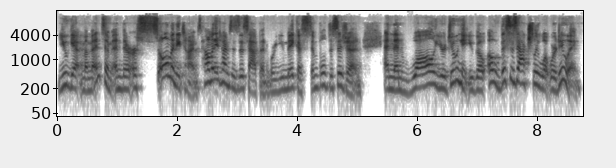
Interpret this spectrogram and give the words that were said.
you get momentum. And there are so many times. How many times has this happened where you make a simple decision and then while you're doing it, you go, Oh, this is actually what we're doing.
